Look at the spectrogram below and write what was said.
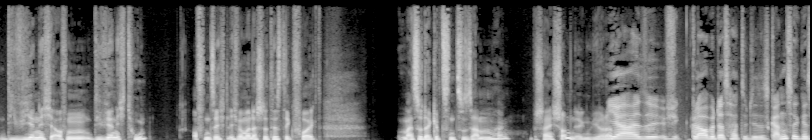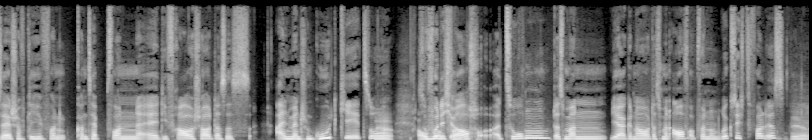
die wir nicht auf dem, die wir nicht tun, offensichtlich, wenn man der Statistik folgt. Meinst du, da gibt es einen Zusammenhang? Wahrscheinlich schon irgendwie, oder? Ja, also ich glaube, dass halt so dieses ganze gesellschaftliche von Konzept von äh, die Frau schaut, dass es allen Menschen gut geht, so. Ja, so wurde ich auch erzogen, dass man, ja genau, dass man aufopfernd und rücksichtsvoll ist, Ja.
